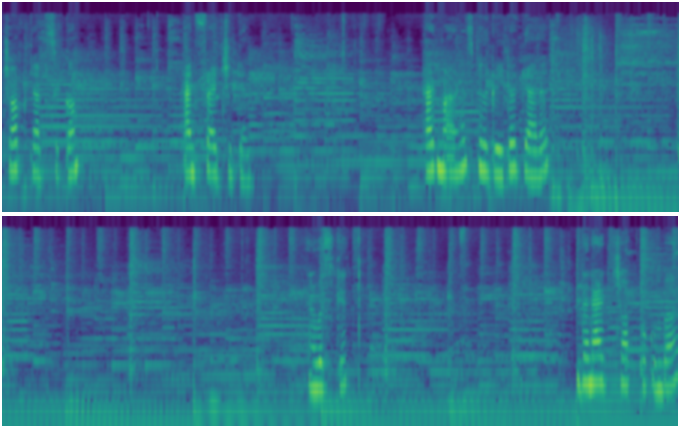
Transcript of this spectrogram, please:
chopped capsicum, and fried chicken. Add mayonnaise to the grated carrot. And whisk it. Then add chopped cucumber.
